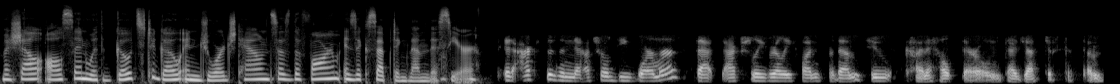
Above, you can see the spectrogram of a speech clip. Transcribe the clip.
Michelle Olson with Goats to Go in Georgetown says the farm is accepting them this year. It acts as a natural dewormer that's actually really fun for them to kind of help their own digestive system.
